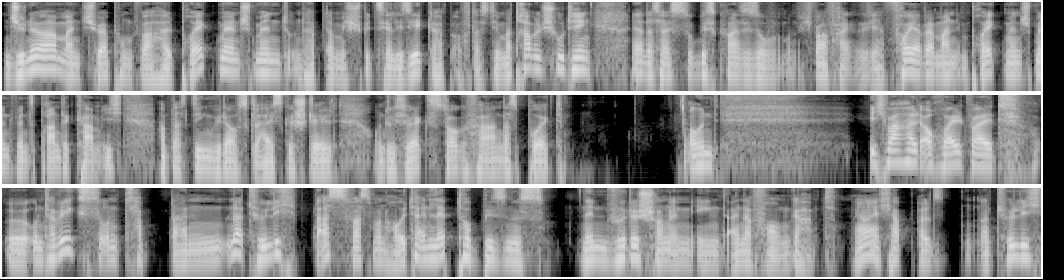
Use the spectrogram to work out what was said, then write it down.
Ingenieur. Mein Schwerpunkt war halt Projektmanagement und habe da mich spezialisiert gehabt auf das Thema Troubleshooting. Ja, das heißt, du bist quasi so, ich war ja, Feuerwehrmann im Projektmanagement. Wenn es brannte, kam ich, habe das Ding wieder aufs Gleis gestellt und durchs Werkstore gefahren, das Projekt. Und ich war halt auch weltweit äh, unterwegs und habe dann natürlich das, was man heute ein Laptop-Business nennen würde, schon in irgendeiner Form gehabt. Ja, ich habe also natürlich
